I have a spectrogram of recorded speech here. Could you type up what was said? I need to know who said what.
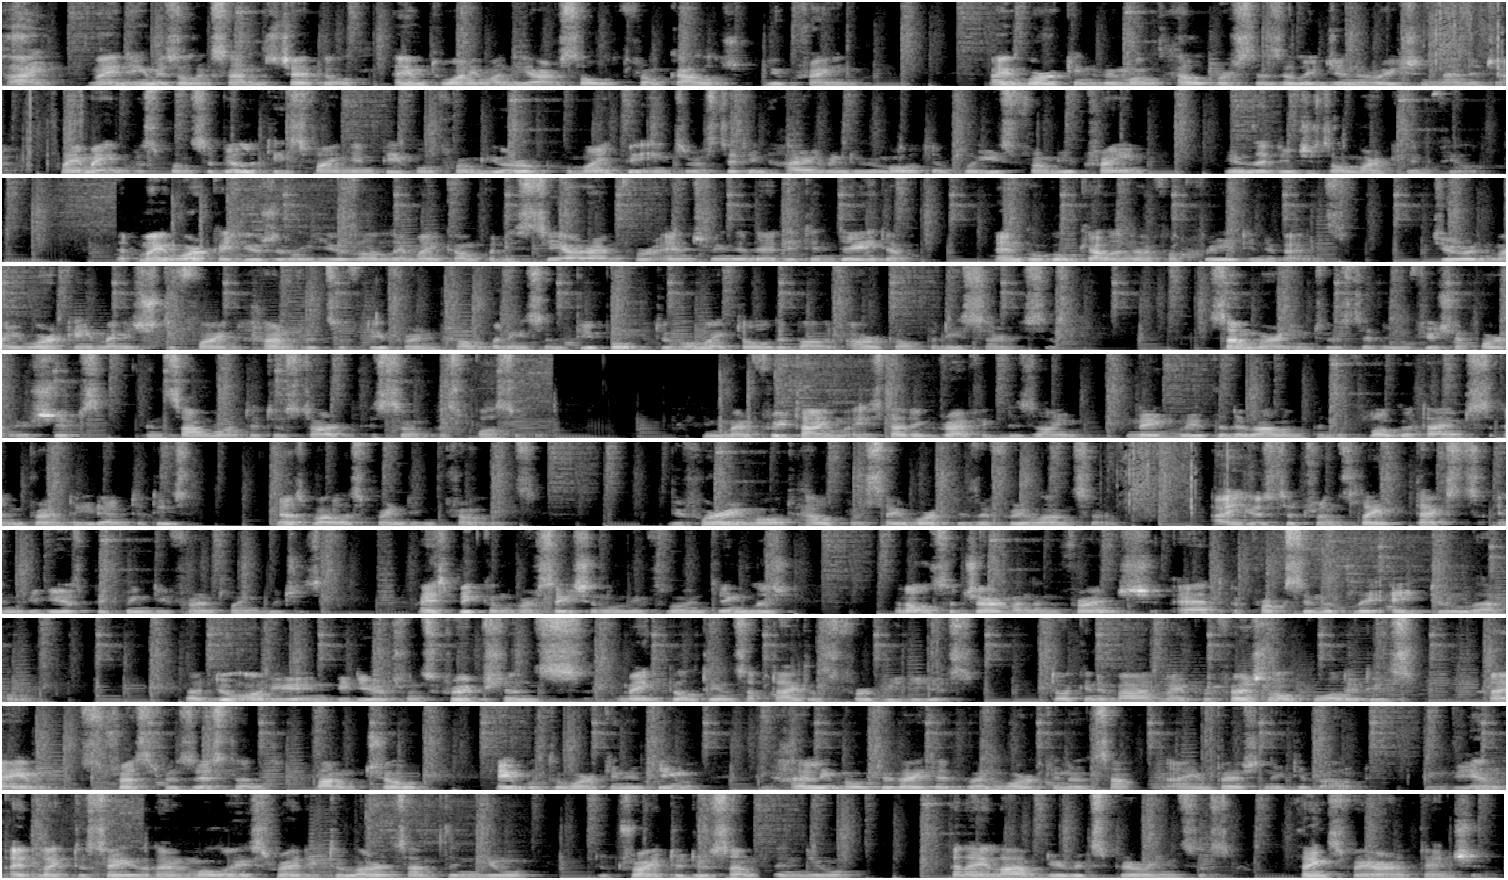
Speaker 1: Hi, my name is Alexander Chepil. I am 21 years old from Kalush, Ukraine. I work in Remote Helpers as a lead generation manager. My main responsibility is finding people from Europe who might be interested in hiring remote employees from Ukraine in the digital marketing field. At my work I usually use only my company's CRM for entering and editing data and Google Calendar for creating events. During my work I managed to find hundreds of different companies and people to whom I told about our company's services. Some were interested in future partnerships and some wanted to start as soon as possible. In my free time I studied graphic design, namely the development of logotypes and brand identities, as well as printing products. Before Remote Helpers I worked as a freelancer. I used to translate texts and videos between different languages. I speak conversationally fluent English and also German and French at approximately A2 level. I do audio and video transcriptions, make built-in subtitles for videos. Talking about my professional qualities, I am stress-resistant, punctual, able to work in a team, and highly motivated when working on something I am passionate about. In the end, I'd like to say that I'm always ready to learn something new, to try to do something new, and I love new experiences. Thanks for your attention.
